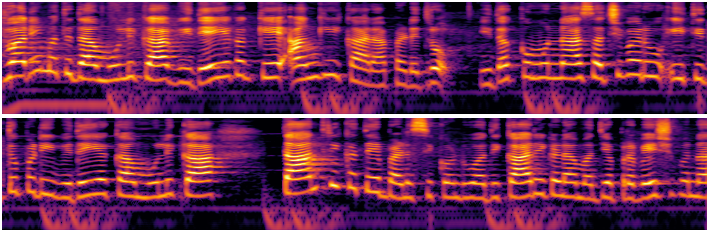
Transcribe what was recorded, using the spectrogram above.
ಧ್ವನಿಮತದ ಮೂಲಕ ವಿಧೇಯಕಕ್ಕೆ ಅಂಗೀಕಾರ ಪಡೆದ್ರು. ಇದಕ್ಕೂ ಮುನ್ನ ಸಚಿವರು ಈ ತಿದ್ದುಪಡಿ ವಿಧೇಯಕ ಮೂಲಕ ತಾಂತ್ರಿಕತೆ ಬಳಸಿಕೊಂಡು ಅಧಿಕಾರಿಗಳ ಮಧ್ಯಪ್ರವೇಶವನ್ನು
